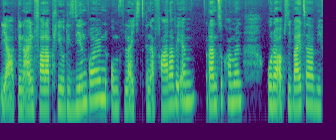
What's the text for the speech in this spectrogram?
ja den einen Fahrer priorisieren wollen, um vielleicht in der Fahrer-WM ranzukommen, oder ob sie weiter wie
